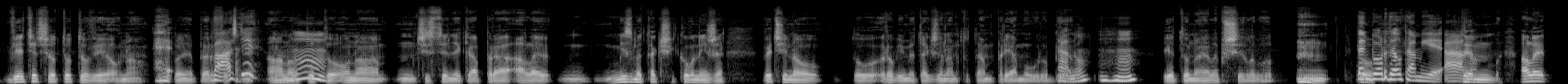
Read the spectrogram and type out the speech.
viete čo, toto vie ona. He, úplne perfektne. vážne? Áno, Mm. toto ona, čistenie kapra, ale my sme tak šikovní, že väčšinou to robíme tak, že nám to tam priamo urobia. áno. Uh-huh. Je to najlepšie, lebo... Ten to- bordel tam je, áno. Ten, ale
